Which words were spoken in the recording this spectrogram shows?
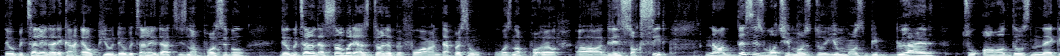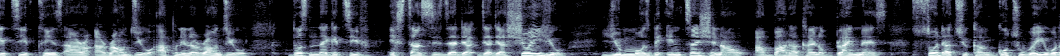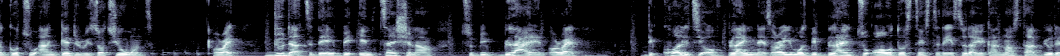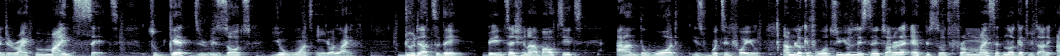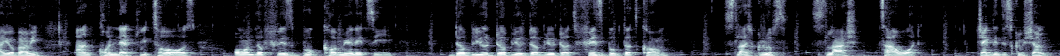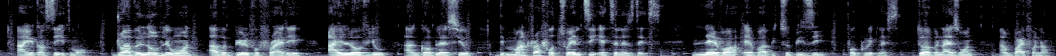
They'll be telling you that they can't help you. They'll be telling you that it's not possible. They'll be telling you that somebody has done it before and that person was not uh, uh, didn't succeed. Now this is what you must do. You must be blind to all those negative things around you, happening around you, those negative instances that they are, that they are showing you you must be intentional about that kind of blindness so that you can go to where you want to go to and get the results you want. All right, do that today. Be intentional to be blind. All right, the quality of blindness. All right, you must be blind to all those things today so that you can now start building the right mindset to get the results you want in your life. Do that today. Be intentional about it and the word is waiting for you. I'm looking forward to you listening to another episode from Mindset Nugget with Ayobami and connect with us on the Facebook community www.facebook.com slash groups slash taward. Check the description and you can see it more. Do have a lovely one. Have a beautiful Friday. I love you and God bless you. The mantra for 2018 is this Never ever be too busy for greatness. Do have a nice one and bye for now.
